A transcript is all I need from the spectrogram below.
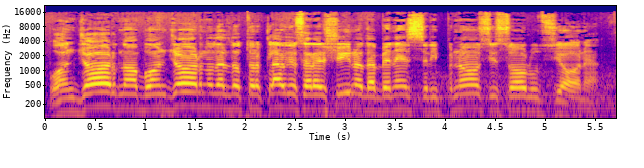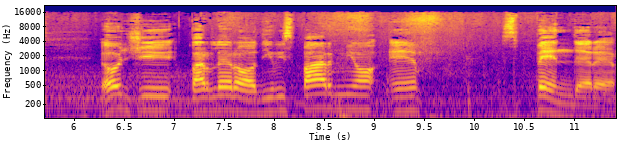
Buongiorno, buongiorno dal dottor Claudio Saracino da Benessere Ipnosi Soluzione. Oggi parlerò di risparmio e spendere.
